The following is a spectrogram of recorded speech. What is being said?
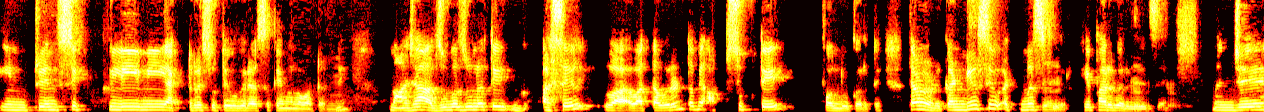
इंट्रेन्सिकली मी ऍक्ट्रेस होते वगैरे असं काही मला वाटत नाही. माझ्या आजूबाजूला ते असेल वातावरण तर मी आपसुक ते फॉलो करते. त्यामुळे कंड्युसिव्ह अटमॉस्फिअर हे फार गरजेचं आहे. म्हणजे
